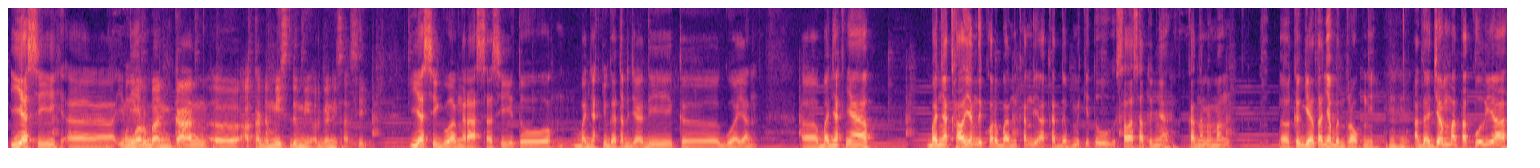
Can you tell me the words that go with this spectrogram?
Iya sih, eh, ini Mengorbankan eh, akademis demi organisasi. Iya sih, gua ngerasa sih itu banyak juga terjadi ke gua Yan. Eh, banyaknya banyak hal yang dikorbankan di akademik itu salah satunya karena memang eh, kegiatannya bentrok nih. Mhm. Ada jam mata kuliah,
